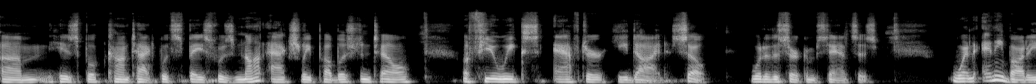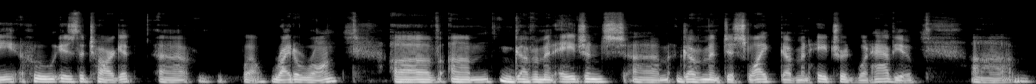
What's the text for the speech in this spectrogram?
um, his book, Contact with Space, was not actually published until a few weeks after he died. So, what are the circumstances? when anybody who is the target, uh, well, right or wrong, of um, government agents, um, government dislike, government hatred, what have you, um,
